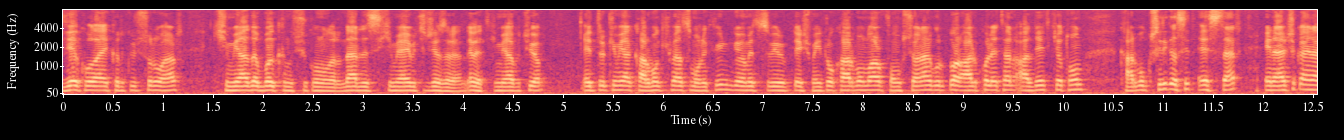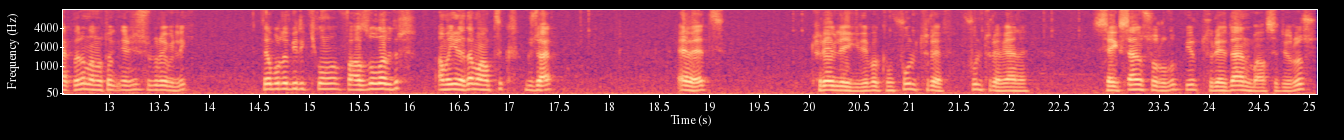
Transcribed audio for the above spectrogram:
dile kolay 43 soru var. Kimyada bakın şu konuları. Neredeyse kimyayı bitireceğiz herhalde. Evet kimya bitiyor. Elektrokimya, karbon kimyası, molekül, geometrisi ve yürütleşme, hidrokarbonlar, fonksiyonel gruplar, alkol, eter, aldehyat, keton, karboksilik asit, ester, enerji kaynakları, nanoteknoloji, sürdürülebilirlik. Tabi burada bir iki konu fazla olabilir ama yine de mantık güzel. Evet. Türevle ilgili bakın full türev, full türev yani 80 soruluk bir türevden bahsediyoruz.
